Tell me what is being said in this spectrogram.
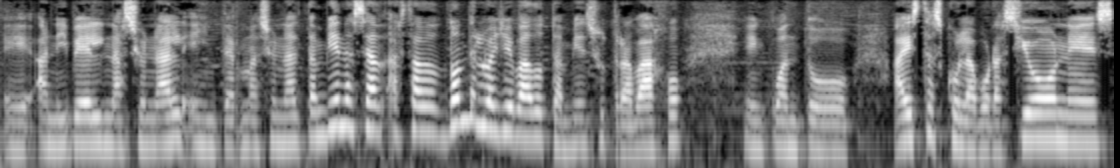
eh, a nivel nacional e internacional. También hasta, hasta dónde lo ha llevado también su trabajo en cuanto a estas colaboraciones,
